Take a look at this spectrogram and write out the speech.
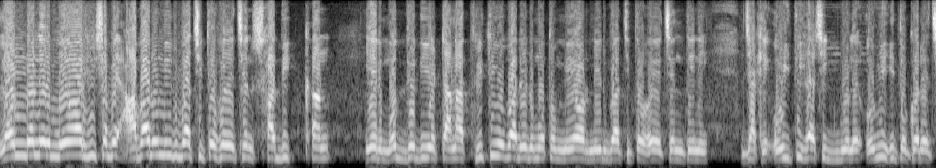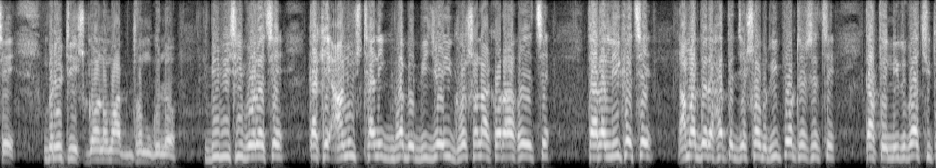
লন্ডনের মেয়র হিসেবে আবারও নির্বাচিত হয়েছেন সাদিক খান। এর মধ্যে দিয়ে টানা তৃতীয়বারের মতো মেয়র নির্বাচিত হয়েছেন তিনি, যাকে ঐতিহাসিক বলে অভিহিত করেছে ব্রিটিশ গণমাধ্যমগুলো। বিবিসি বলেছে, তাকে আনুষ্ঠানিকভাবে বিজয়ী ঘোষণা করা হয়েছে। তারা লিখেছে, আমাদের হাতে যেসব রিপোর্ট এসেছে, তাতে নির্বাচিত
